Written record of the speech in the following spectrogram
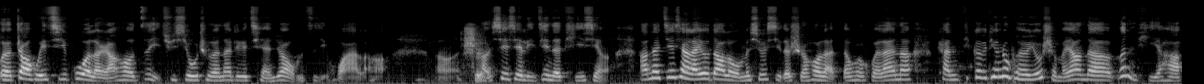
呃召回期过了，然后自己去修车，那这个钱就要我们自己花了哈。啊，好，谢谢李静的提醒。好，那接下来又到了我们休息的时候了。等会儿回来呢，看各位听众朋友有什么样的问题哈，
